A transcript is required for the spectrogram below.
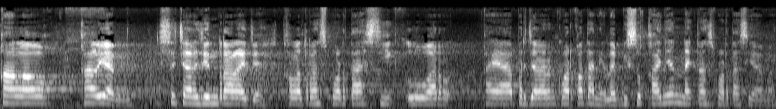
Kalau kalian secara general aja, kalau transportasi luar kayak perjalanan keluar kota nih, lebih sukanya naik transportasi apa?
